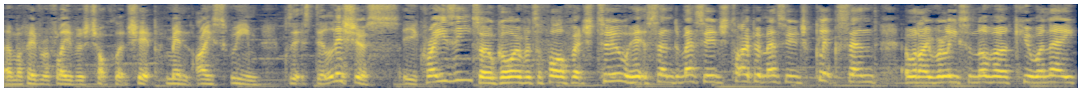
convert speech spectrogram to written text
Uh, my favourite flavour is chocolate chip mint ice cream because it's delicious. Are you crazy? So go over to Farfetch'd 2, hit send a message, type a message, click send, and when I release another Q&A,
